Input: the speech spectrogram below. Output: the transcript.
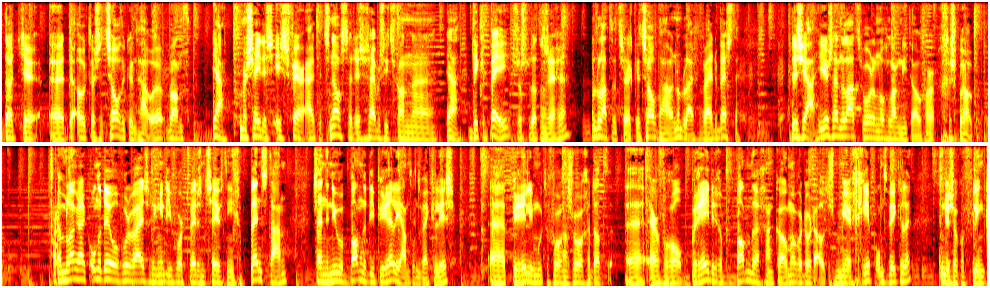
dat je uh, de auto's hetzelfde kunt houden. Want ja, Mercedes is ver uit het snelste. Dus ze hebben zoiets van, uh, ja, dikke P, zoals we dat dan zeggen. Dan laten we het hetzelfde houden, dan blijven wij de beste. Dus ja, hier zijn de laatste woorden nog lang niet over gesproken. Een belangrijk onderdeel voor de wijzigingen die voor 2017 gepland staan... zijn de nieuwe banden die Pirelli aan het ontwikkelen is. Uh, Pirelli moet ervoor gaan zorgen dat uh, er vooral bredere banden gaan komen... waardoor de auto's meer grip ontwikkelen en dus ook een flink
